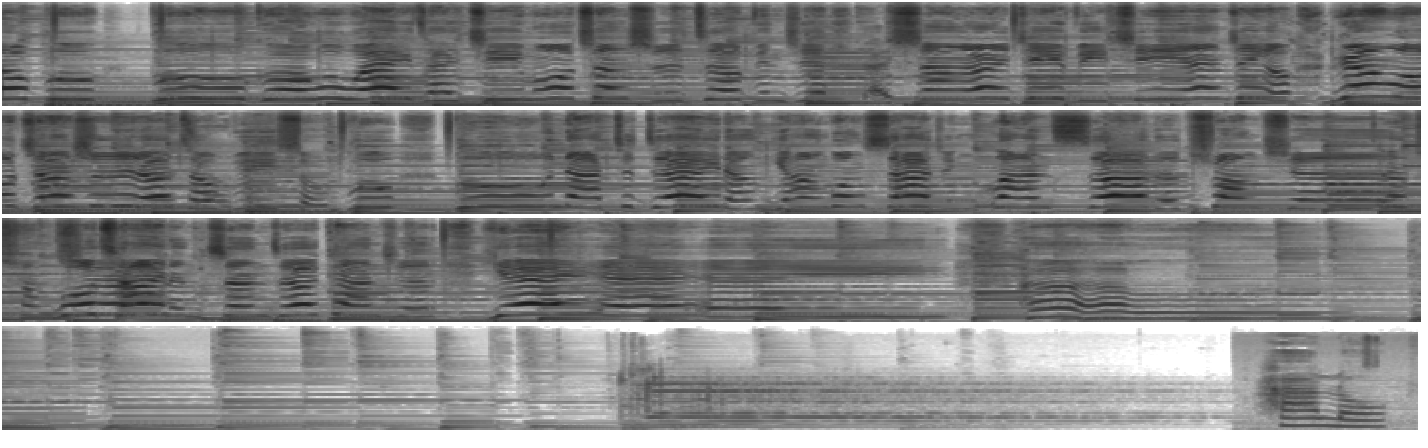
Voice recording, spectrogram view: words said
blue。不过我围在寂寞城市的边界，戴上耳机，闭起眼睛，哦，让我暂时的逃避。So blue blue not today。当阳光洒进蓝色的窗前，我才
